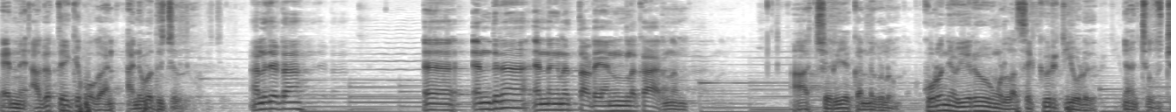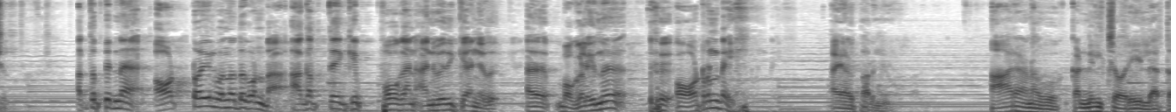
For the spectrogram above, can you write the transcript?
എന്നെ അകത്തേക്ക് പോകാൻ അനുവദിച്ചത്. അല്ല ചേട്ടാ എന്തിനാ എന്നെങ്ങനെ തടയാനുള്ള കാരണം? ആ ചെറിയ കണ്ണുകളും കുറഞ്ഞ ഉയരവുമുള്ള സെക്യൂരിറ്റിയോട് ഞാൻ ചോദിച്ചു. അത് പിന്നെ ഓട്ടോയിൽ വന്നത് കൊണ്ടാ അകത്തേക്ക് പോകാൻ അനുവദിക്കാഞ്ഞത്. മുകളിൽ നിന്ന് ഓർഡർ ഉണ്ടേ അയാൾ പറഞ്ഞു. ആരാണാവോ കണ്ണിൽ ചോരയില്ലാത്ത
